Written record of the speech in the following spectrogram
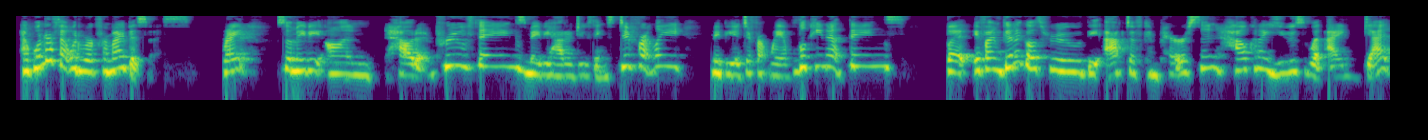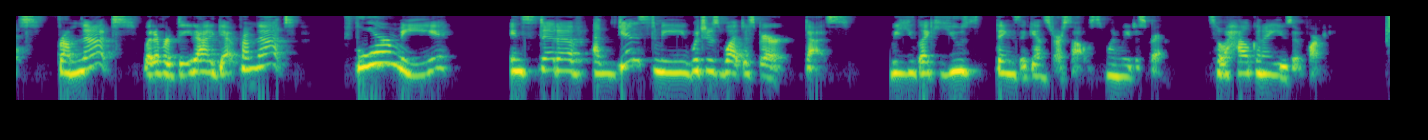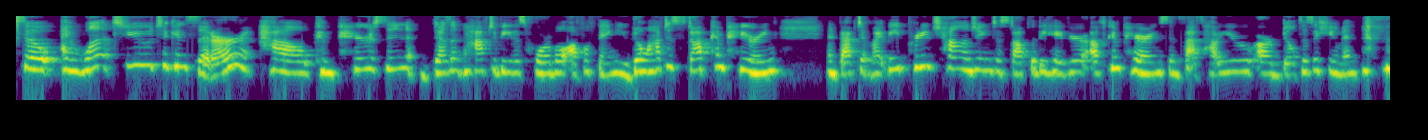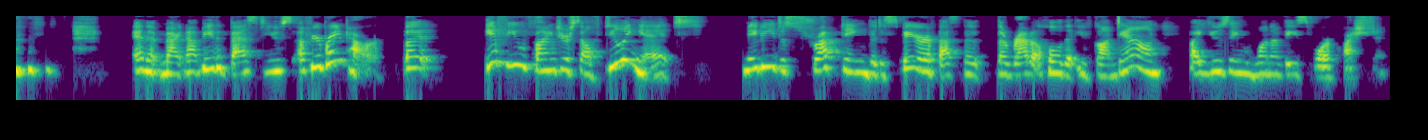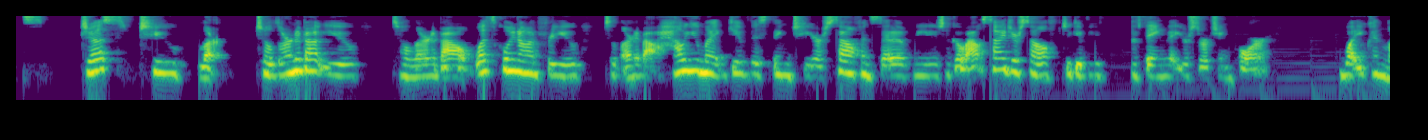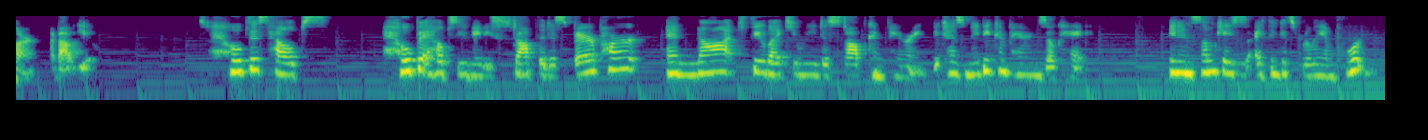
I wonder if that would work for my business, right? So maybe on how to improve things, maybe how to do things differently, maybe a different way of looking at things. But if I'm going to go through the act of comparison, how can I use what I get from that, whatever data I get from that, for me instead of against me, which is what despair does. We like use things against ourselves when we despair. So how can I use it for me? So I want you to consider how comparison doesn't have to be this horrible, awful thing. You don't have to stop comparing. In fact, it might be pretty challenging to stop the behavior of comparing since that's how you are built as a human. and it might not be the best use of your brain power. But if you find yourself doing it, maybe disrupting the despair, if that's the, the rabbit hole that you've gone down, by using one of these four questions just to learn, to learn about you, to learn about what's going on for you, to learn about how you might give this thing to yourself instead of needing to go outside yourself to give you the thing that you're searching for, what you can learn about you. So I hope this helps. I hope it helps you maybe stop the despair part and not feel like you need to stop comparing because maybe comparing is okay. And in some cases, I think it's really important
